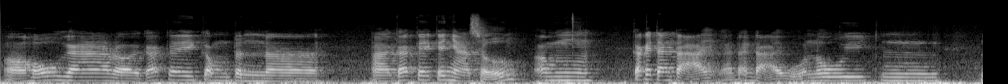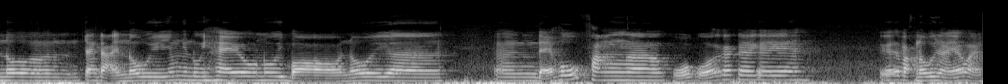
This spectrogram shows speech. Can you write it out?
uh, hố ga rồi các cái công trình à, các cái cái nhà xưởng um, các cái trang trại các trang trại của nuôi nuôi trang trại nuôi giống như nuôi heo nuôi bò nuôi uh, để hút phân uh, của của các cái, cái cái vật nuôi này các bạn.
